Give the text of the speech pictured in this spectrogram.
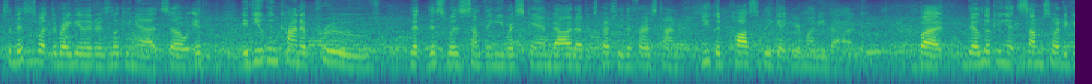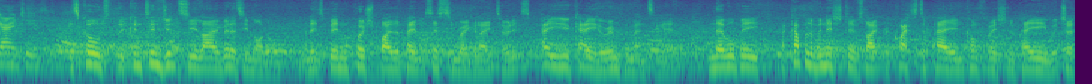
So this is what the regulator is looking at. So if, if you can kind of prove that this was something you were scammed out of, especially the first time, you could possibly get your money back. But they're looking at some sort of guarantees. It's called the contingency liability model, and it's been pushed by the payment system regulator, and it's Pay UK who are implementing it. And there will be a couple of initiatives like Request to Pay and Confirmation of Payee, which are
